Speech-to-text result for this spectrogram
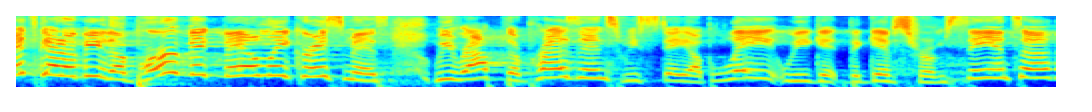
it's going to be the perfect family Christmas. We wrap the presents, we stay up late, we get the gifts from Santa,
